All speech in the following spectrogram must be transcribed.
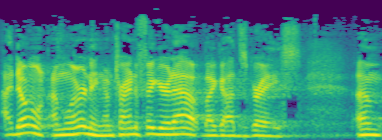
I don't. I'm learning. I'm trying to figure it out by God's grace. Um,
